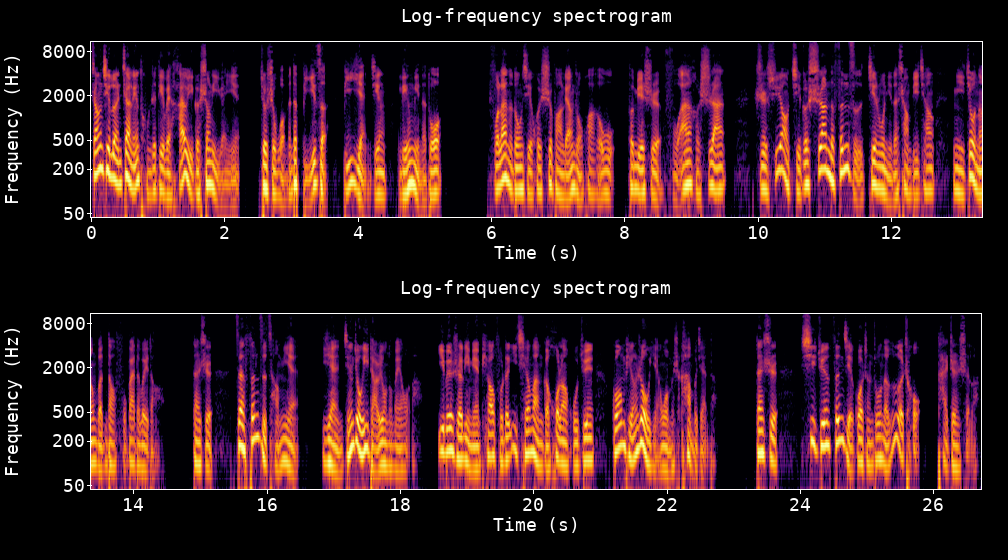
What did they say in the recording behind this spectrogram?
瘴气论占领统治地位还有一个生理原因，就是我们的鼻子比眼睛灵敏得多，腐烂的东西会释放两种化合物，分别是腐胺和尸胺，只需要几个尸胺的分子进入你的上鼻腔，你就能闻到腐败的味道。但是在分子层面，眼睛就一点用都没有了。一杯水里面漂浮着一千万个霍乱弧菌，光凭肉眼我们是看不见的。但是细菌分解过程中的恶臭太真实了，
